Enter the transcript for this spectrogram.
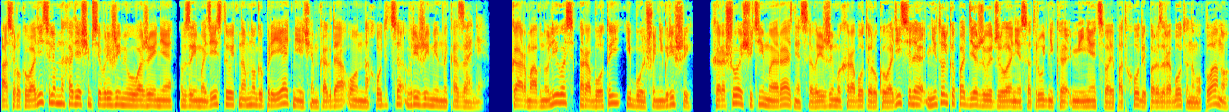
А с руководителем, находящимся в режиме уважения, взаимодействовать намного приятнее, чем когда он находится в режиме наказания. Карма обнулилась, работай и больше не греши. Хорошо ощутимая разница в режимах работы руководителя не только поддерживает желание сотрудника менять свои подходы по разработанному плану,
